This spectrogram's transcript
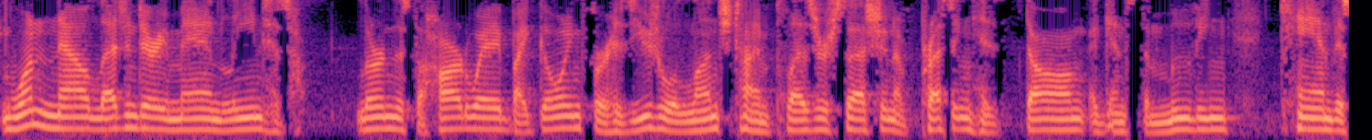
one now legendary man leaned his learned this the hard way by going for his usual lunchtime pleasure session of pressing his dong against the moving canvas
